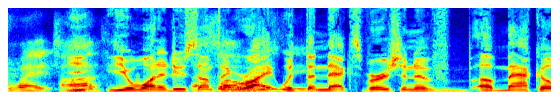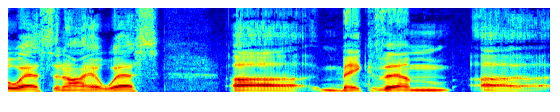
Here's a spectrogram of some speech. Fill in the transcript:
way, You, you want to do That's something right with the- the next version of, of Mac OS and iOS. Uh, make them. Uh,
